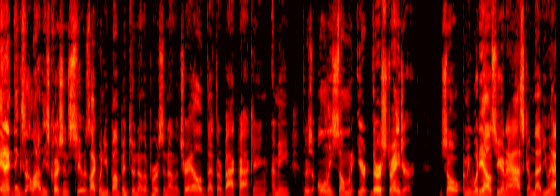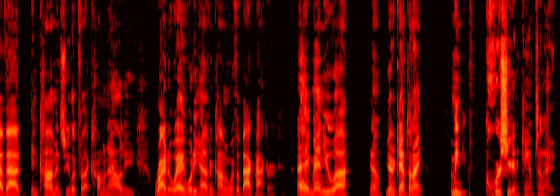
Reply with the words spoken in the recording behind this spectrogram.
And I think a lot of these questions too is like when you bump into another person on the trail that they're backpacking. I mean, there's only so many. You're they're a stranger, so I mean, what else are you gonna ask them that you have that in common? So you look for that commonality right away. And what do you have in common with a backpacker? Hey, man, you uh, you know, you're gonna camp tonight? I mean, of course you're gonna camp tonight.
